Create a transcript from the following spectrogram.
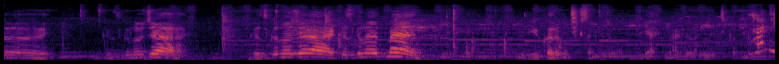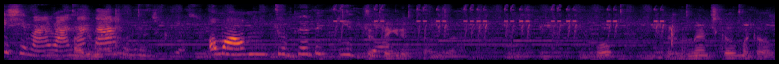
Ay, Kızgın hoca. Kızgın hoca. Kızgın öğretmen. Yukarı mı çıksak? Gel merdivenden çıkalım. Hadi işim var Hadi benden. bakalım. Nerede çıkıyorsun? Aman köpek gitti. Çöpe giriyor tamam ya. Hop. Önden çıkalım bakalım.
